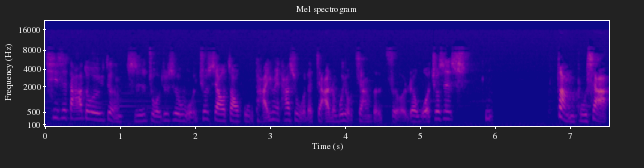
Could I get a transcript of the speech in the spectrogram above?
其实大家都有一种执着，就是我就是要照顾他，因为他是我的家人，我有这样的责任，我就是放不下。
